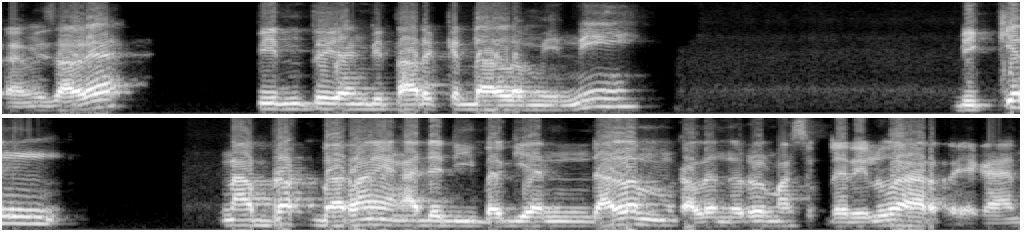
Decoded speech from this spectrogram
Nah, misalnya pintu yang ditarik ke dalam ini bikin nabrak barang yang ada di bagian dalam kalau Nurul masuk dari luar ya kan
